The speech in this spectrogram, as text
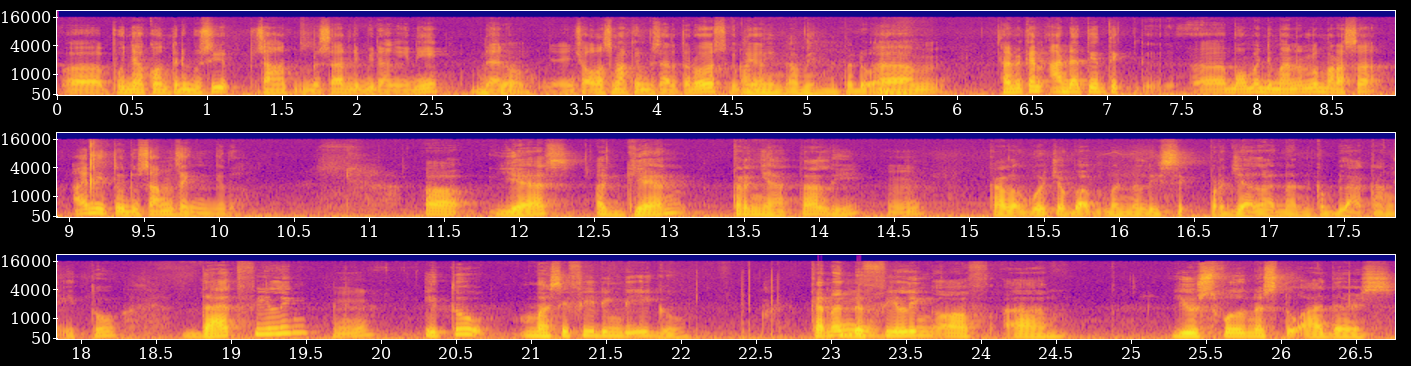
eh, punya kontribusi sangat besar di bidang ini dan ya, insya Allah semakin besar terus gitu ya. Amin, amin, minta doa. Em, tapi kan ada titik eh, momen di mana lu merasa I need to do something gitu. Uh, yes, again, ternyata li, Hmm. kalau gue coba menelisik perjalanan ke belakang itu, that feeling Hmm. itu masih feeding the ego, karena the feeling of um, usefulness to others,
